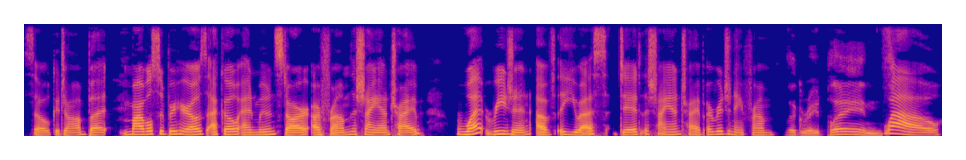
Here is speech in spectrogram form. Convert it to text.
So good job. But Marvel superheroes Echo and Moonstar are from the Cheyenne tribe. What region of the U.S. did the Cheyenne tribe originate from? The Great Plains. Wow.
